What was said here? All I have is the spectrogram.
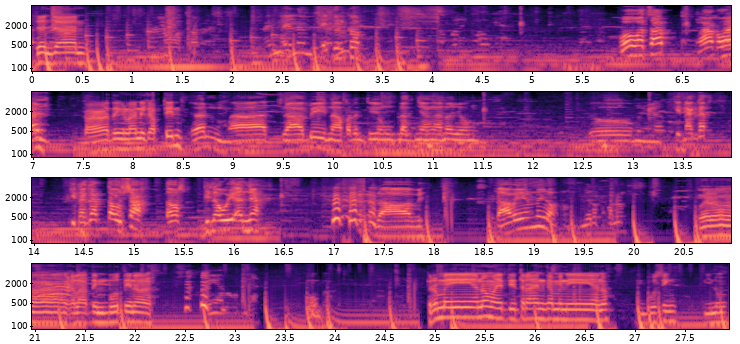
Diyan dyan. Idol Cup. Oh, what's up, mga kawal? Karating lang ni Captain. Yan, at grabe, napanood ko yung vlog niya, ano, yung, yung kinagat, kinagat daw siya, tapos binawian niya. grabe. Dami yun na yun. Meron pa nun. Merong uh, kalating buti na lang. Ba? Pero may ano, may titirahan kami ni ano, Busing, Binong.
